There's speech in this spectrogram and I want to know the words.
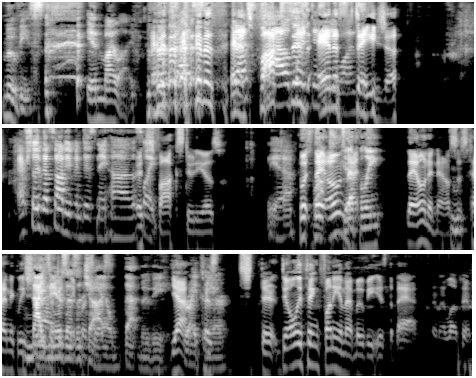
movies in my life. And it's, Just- and it's, and it's Fox's childhood Disney Anastasia. Actually, that's not even Disney, huh? That's It's like, Fox Studios, yeah. but they Fox own that. definitely They own it now, so it's technically Nightmares Disney as a princess. child. That movie, Yeah, right because there. the only thing funny in that movie is the bat, and I love him,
